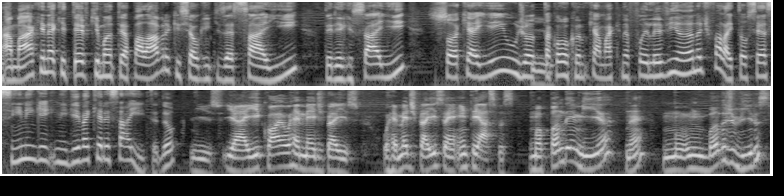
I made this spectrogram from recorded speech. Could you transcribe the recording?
A máquina que teve que manter a palavra, que se alguém quiser sair, teria que sair. Só que aí o Jonathan Isso. tá colocando que a máquina foi leviana de falar. Então, se é assim, ninguém, ninguém vai querer sair, entendeu? Isso. E aí, qual é o remédio pra isso? O remédio pra isso é, entre aspas, uma pandemia, né? Um, um bando de vírus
